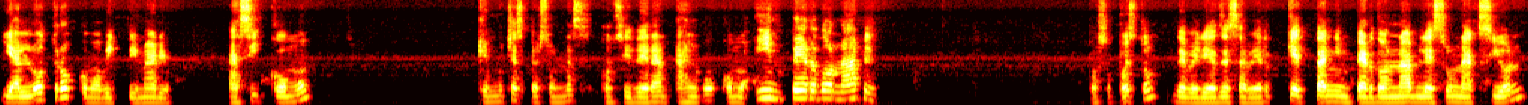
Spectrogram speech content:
y al otro como victimario, así como que muchas personas consideran algo como imperdonable. Por supuesto, deberías de saber qué tan imperdonable es una acción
